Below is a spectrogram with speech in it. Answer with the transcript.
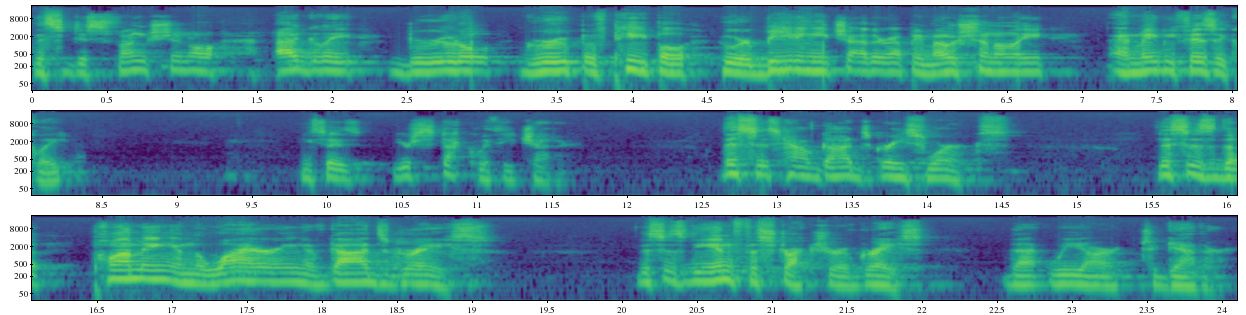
This dysfunctional, ugly, brutal group of people who are beating each other up emotionally and maybe physically. He says, You're stuck with each other. This is how God's grace works. This is the plumbing and the wiring of God's grace. This is the infrastructure of grace that we are together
